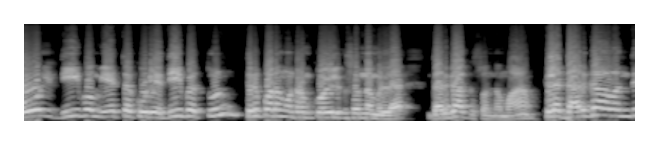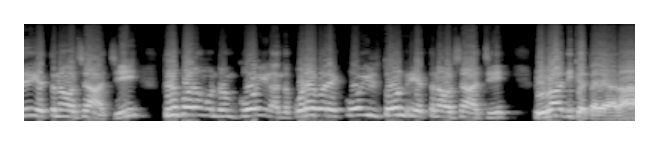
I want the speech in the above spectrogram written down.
கோயில் தீபம் ஏத்தக்கூடிய தீபத்தூண் திருப்பரங்குன்றம் கோயிலுக்கு சொந்தம் இல்ல தர்காக்கு சொந்தமா இல்ல தர்கா வந்து எத்தனை வருஷம் ஆச்சு? திருப்பரங்குன்றம் கோயில் அந்த குடைவரை கோயில் தோன்றி எத்தனை வருஷம் ஆச்சு? விவாதிக்க தயாரா?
